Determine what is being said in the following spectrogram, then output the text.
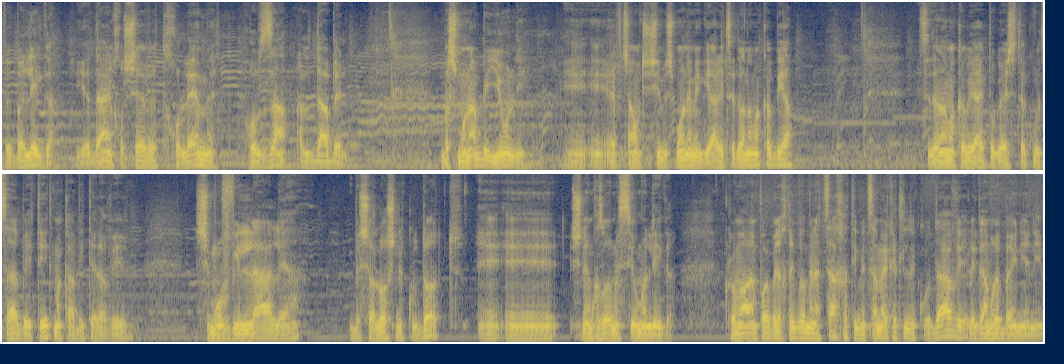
ובליגה. היא עדיין חושבת, חולמת, הוזה על דאבל. בשמונה ביוני 1968 אה, אה, מגיעה לצדון המכבייה. אצטדיון המכבייה היא פוגשת את הקבוצה הביתית, מכבי תל אביב, שמובילה עליה בשלוש נקודות, אה, שני מחזורים לסיום הליגה. כלומר, אם פועל פתח תקווה מנצחת, היא מצמקת לנקודה והיא לגמרי בעניינים.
